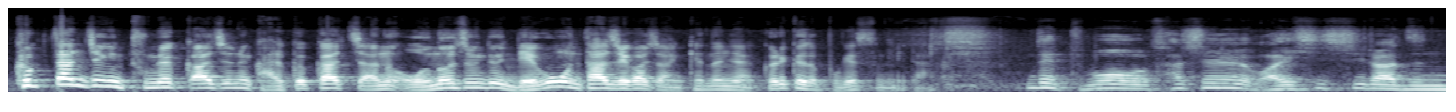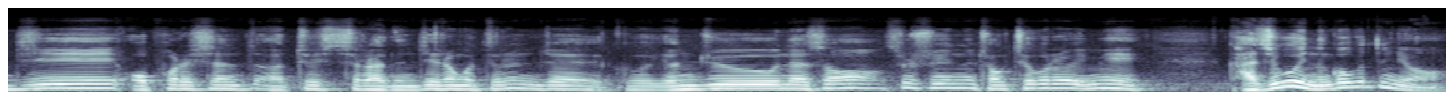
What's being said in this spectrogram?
극단적인 투매까지는 갈 것 같지 않은 어느 정도의 내공은 다져가지 않겠느냐 그렇게도 보겠습니다. 근데 뭐 사실 YCC라든지 Operation 어, Twist라든지 이런 것들은 이제 그 연준에서 쓸 수 있는 정책으로 이미 가지고 있는 거거든요.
